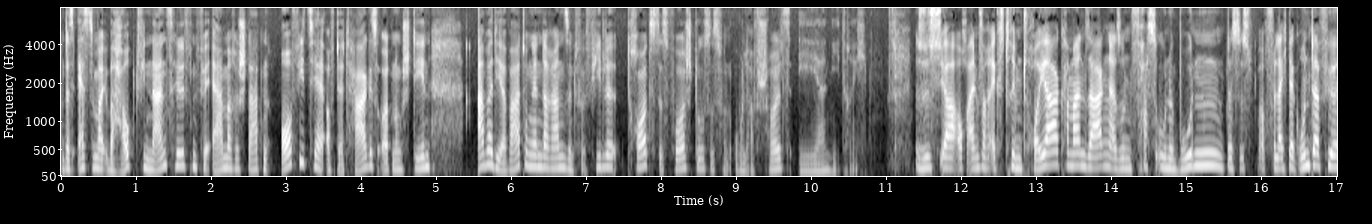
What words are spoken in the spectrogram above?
Und das erste Mal überhaupt Finanzhilfen für ärmere Staaten offiziell auf der Tagesordnung stehen. Aber die Erwartungen daran sind für viele trotz des Vorstoßes von Olaf Scholz eher niedrig. Es ist ja auch einfach extrem teuer, kann man sagen. Also ein Fass ohne Boden. Das ist auch vielleicht der Grund dafür,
